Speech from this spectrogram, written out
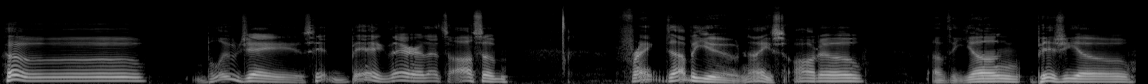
ho Blue Jays hitting big there. That's awesome. Frank W. Nice auto of the young Biggio.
